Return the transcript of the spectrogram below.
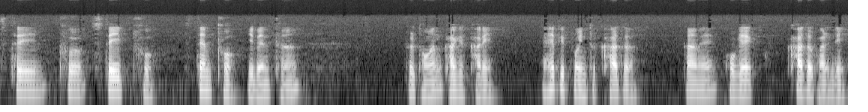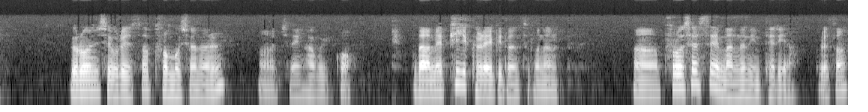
스테이프, 스테이프, 스탬프 이벤트를 통한 가격 할인, 해피포인트 카드, 그 다음에 고객 카드 관리 이런 식으로 해서 프로모션을 어, 진행하고 있고 그 다음에 피지컬 에비던스로는 어, 프로세스에 맞는 인테리어. 그래서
